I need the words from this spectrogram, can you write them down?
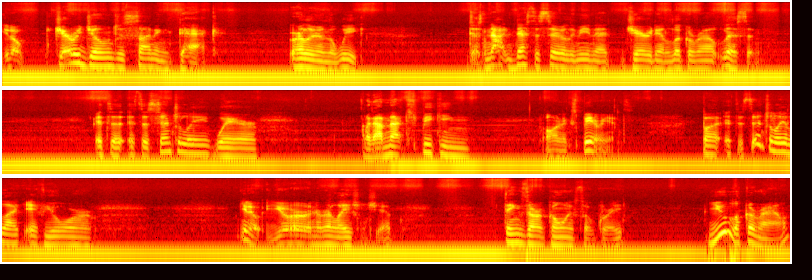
You know, Jerry Jones is signing Dak earlier in the week does not necessarily mean that Jerry didn't look around. Listen, it's a it's essentially where, and I'm not speaking on experience, but it's essentially like if you're, you know, you're in a relationship, things aren't going so great, you look around,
